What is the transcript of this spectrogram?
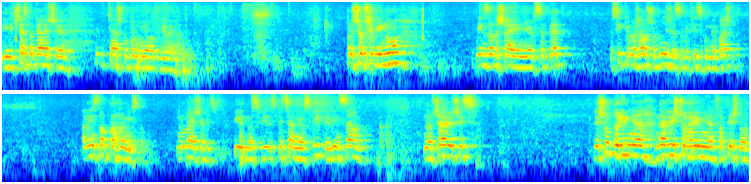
і, чесно кажучи, тяжко було в нього тоді виграти. Пройшовши війну, він залишає університет, оскільки вважав, що він вже себе фізиком не бачив. Але він став програмістом. Не маючи відповідно спеціальної освіти, він сам, навчаючись, дійшов до рівня найвищого рівня, фактично,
